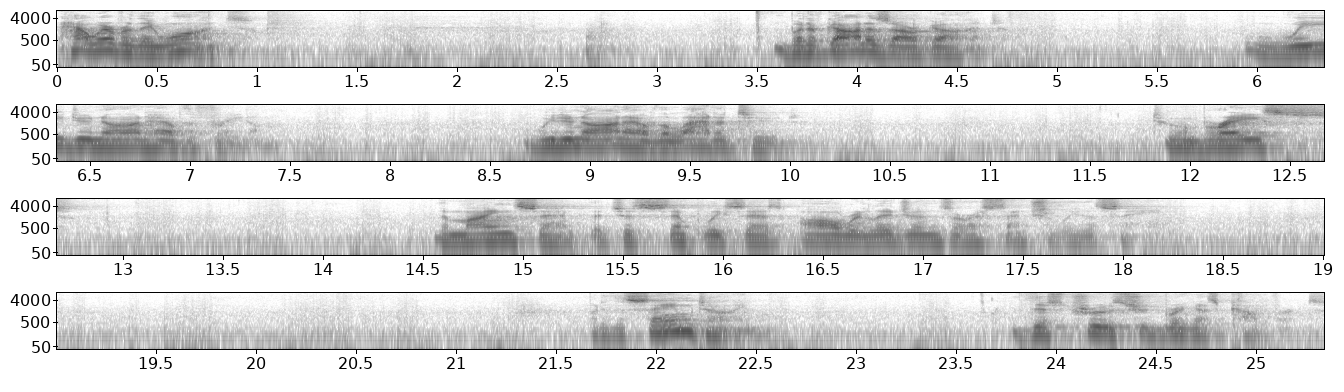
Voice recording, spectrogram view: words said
however they want. But if God is our God, we do not have the freedom. We do not have the latitude to embrace the mindset that just simply says all religions are essentially the same. But at the same time, this truth should bring us comfort.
